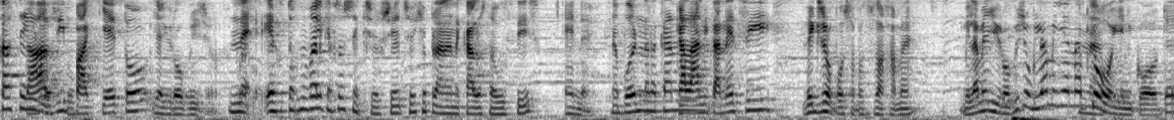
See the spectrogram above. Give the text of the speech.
κάθε είδος Στάζει του. πακέτο για Eurovision. Ναι, έχω- το έχουμε βάλει και αυτό στην εξίσωση έτσι, όχι απλά να είναι καλός τραγουδιστής. Ε, ναι. Να μπορεί να τα κάνει. Καλά, αν ήταν έτσι, δεν ξέρω πόσους από αυτούς θα είχαμε. Μιλάμε για Eurovision, μιλάμε για ένα Ναι. πιο γενικό. Δεν,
